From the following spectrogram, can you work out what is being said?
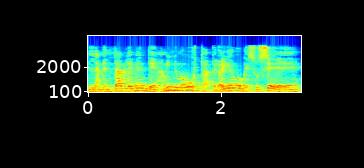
lamentablemente a mí no me gusta, pero hay algo que sucede,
